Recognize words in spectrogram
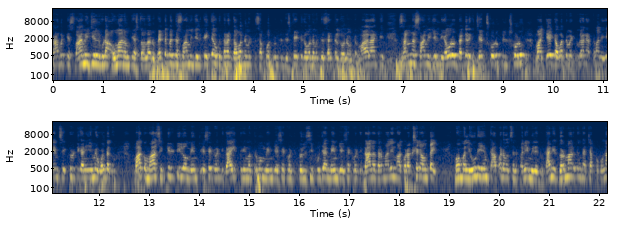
కాబట్టి స్వామీజీలను కూడా అవమానం చేస్తూ ఉన్నారు. పెద్ద పెద్ద స్వామీజీలకి అయితే ఒక తర గవర్నమెంట్ సపోర్ట్ ఉంటుంది. స్టేట్ గవర్నమెంట్ సెంట్రల్ గవర్నమెంట్ మాలాంటి సన్న స్వామీజీలను ఎవరు దగ్గరికి చేర్చుకోరు పిలుచుకోరు. మాకే గవర్నమెంట్ కానీ అర్థమైన ఏం సెక్యూరిటీ కానీ ఏమీ ఉండదు. మాకు మా సెక్యూరిటీలో మేము చేసేటువంటి గాయత్రి మంత్రము మేము చేసేటువంటి తులసి పూజ మేము చేసేటువంటి దాన ధర్మాలే మాకు రక్షగా ఉంటాయి. మమ్మల్ని ఎవడు ఏం కాపాడవలసిన పనేమీ లేదు. కానీ దుర్మార్గంగా చెప్పకుండా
